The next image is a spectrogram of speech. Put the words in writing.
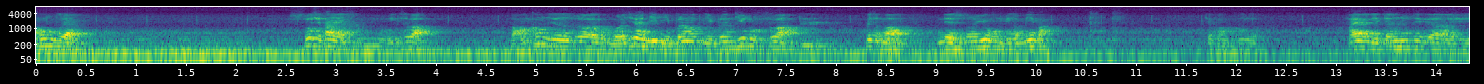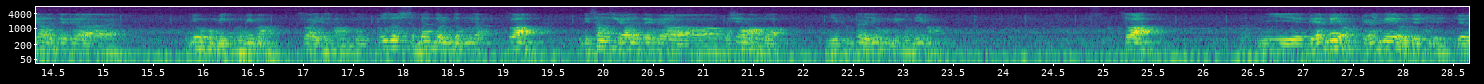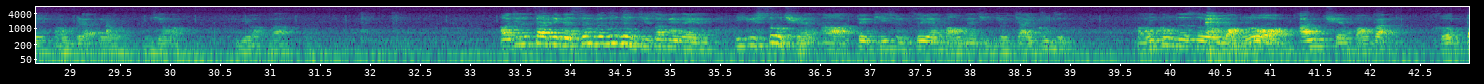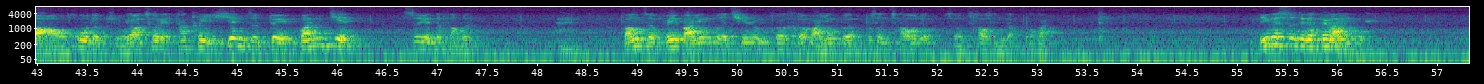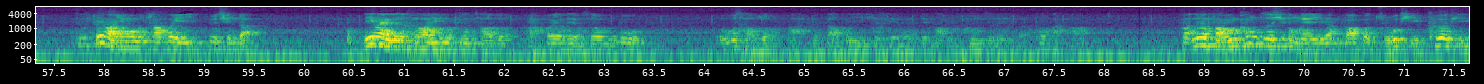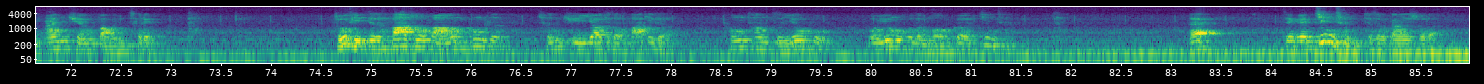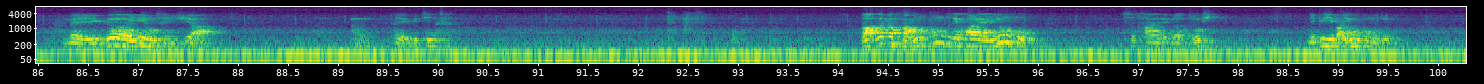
控制呢？说起大家很容易是吧？访问控就是说，我的计算机你不能你不能进入是吧？为什么？你得输入用户名和密码，叫访问控制。还有你登录这个学校的这个用户名和密码是吧？也是访问控制，不是说什么人都能登录的是吧？你上学校的这个无线网络，你分配了用户名和密码，是吧？你别人没有，别人没有就你就访问不了这个无线网、局域网，是吧？好，就是在这个身份认证器上面呢，依据授权啊，对提出资源访问的请求加以控制。访问控制是网络安全防范和保护的主要策略，它可以限制对关键资源的访问，防止非法用户的侵入和合法用户的不慎操作所造成的破坏。一个是这个非法用户，这个非法用户他会入侵的。另外一个是合法用户不慎操作啊，会有有时候误误操作啊，会导致一些这个对访问控制的一个破坏啊。好，那么访问控制系统呢，一般包括主体、客体安全访问策略。主体就是发出访问控制存取要求的发起者，通常指用户或用户的某个进程。哎，这个进程就是我刚才说的，每个应用程序啊，它有一个进程。好，那么访问控制的话呢，用户是它的这个主体，你必须把用户控制住。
